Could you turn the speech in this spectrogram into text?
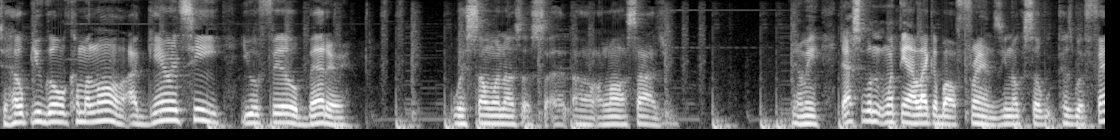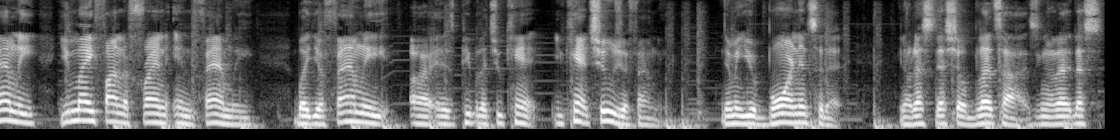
to help you go and come along. I guarantee you will feel better with someone else uh, alongside you I mean? That's one one thing I like about friends, you know. So because with family, you may find a friend in family, but your family are, is people that you can't you can't choose your family. I mean, you're born into that. You know, that's that's your blood ties. You know, that that's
